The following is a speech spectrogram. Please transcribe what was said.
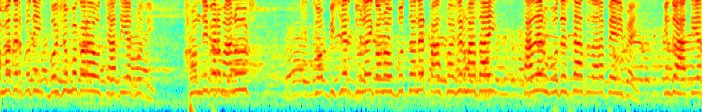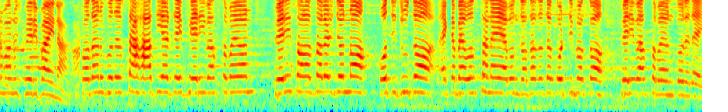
আমাদের প্রতি বৈষম্য করা হচ্ছে হাতিয়ার প্রতি। সন্দীপের মানুষ চব্বিশের জুলাই গণ অভ্যুত্থানের পাঁচ মাসের মাথায় তাদের উপদেষ্টা আছে তারা ফেরি পায়। কিন্তু হাতিয়ার মানুষ ফেরি পায় না। প্রধান উপদেষ্টা হাতিয়ার যে ফেরি বাস্তবায়ন, ফেরি চলাচলের জন্য অতি দ্রুত একটা ব্যবস্থা নেয় এবং যথাযথ কর্তৃপক্ষ ফেরি বাস্তবায়ন করে দেয়।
